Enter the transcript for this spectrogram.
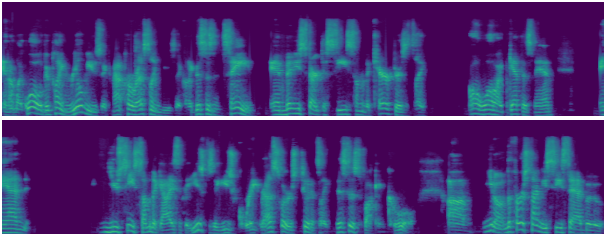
And I'm like, whoa, they're playing real music, not pro wrestling music. Like, this is insane. And then you start to see some of the characters. It's like, oh, whoa, I get this, man. And you see some of the guys that they use because they use great wrestlers too. And it's like, this is fucking cool. Um, you know, the first time you see Sabu?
